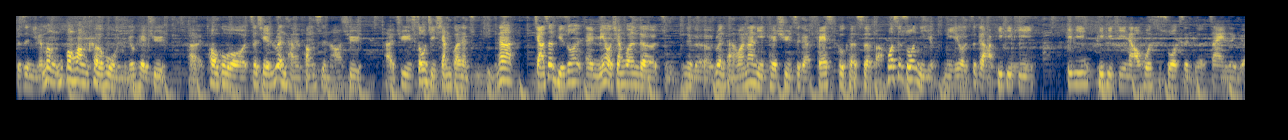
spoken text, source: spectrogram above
就是你的梦梦幻客户，你就可以去呃透过这些论坛的方式，然后去呃去收集相关的主题。那假设比如说哎没有相关的主那个论坛的话，那你也可以去这个 Facebook 的社团，或是说你有你有这个 PPT P P P P T，然后或是说这个在这个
